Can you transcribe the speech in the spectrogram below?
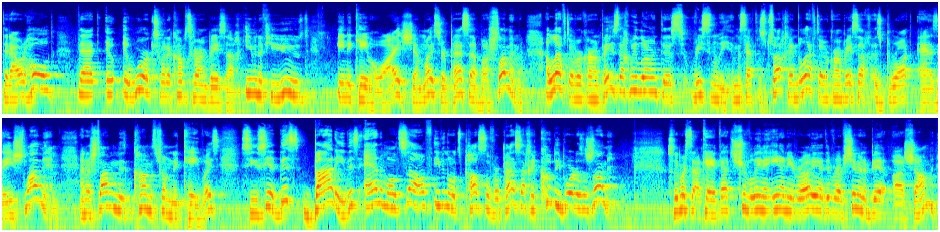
that I would hold that it, it, works when it comes to Karban Pesach. Even if you used in a cave. Why? Shemaiser Pesach Bashlamim. A leftover Karban Pesach. We learned this recently in Masechtas Pesach, and the leftover Karban Pesach is brought as a shlamim, and a shlamim comes from the kavos. So you see that this body, this animal itself, even though it's possible for Pesach, it could be brought as a shlamim. So the Gemara said, okay, if that's true, Velina Inani Raya, Div Rav Shimon a bit Asham,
